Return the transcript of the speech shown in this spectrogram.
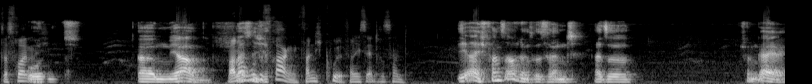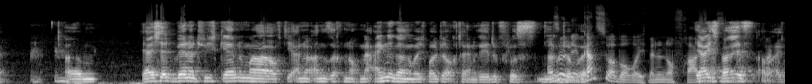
Das freut mich. Und, ähm, ja. Waren auch gute Fragen, fand ich cool, fand ich sehr interessant. Ja, ich fand es auch interessant. Also schon geil. ähm, Ja, ich wäre natürlich gerne mal auf die eine oder andere Sache noch mehr eingegangen, aber ich wollte auch deinen Redefluss nie Also, den kannst du aber ruhig, wenn du noch Fragen hast. Ja, ich weiß, aber ich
